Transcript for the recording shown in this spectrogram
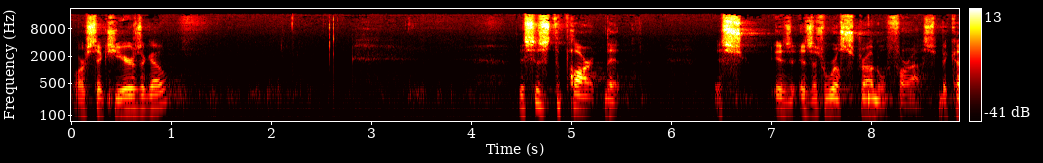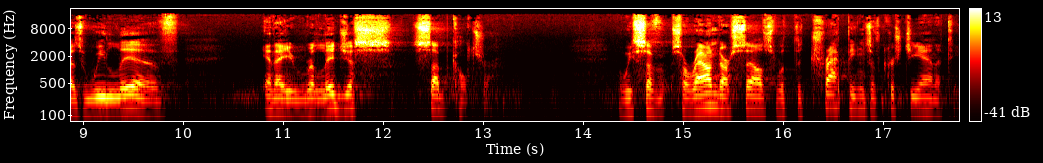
Or six years ago? This is the part that is, is, is a real struggle for us because we live in a religious subculture. We su- surround ourselves with the trappings of Christianity.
